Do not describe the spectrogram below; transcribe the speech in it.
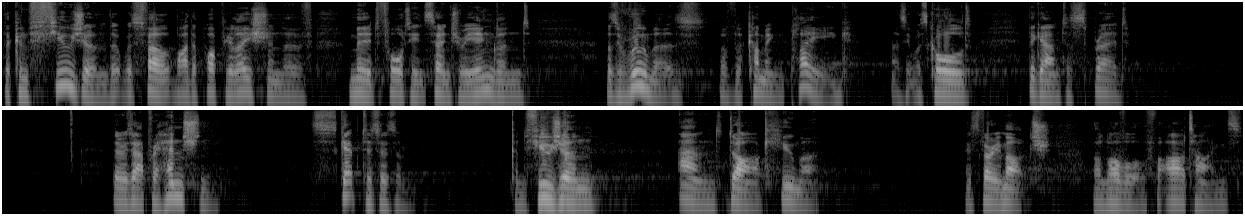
the confusion that was felt by the population of mid 14th century England as rumours of the coming plague, as it was called, began to spread. There is apprehension, skepticism, confusion, and dark humour. It's very much a novel for our times.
